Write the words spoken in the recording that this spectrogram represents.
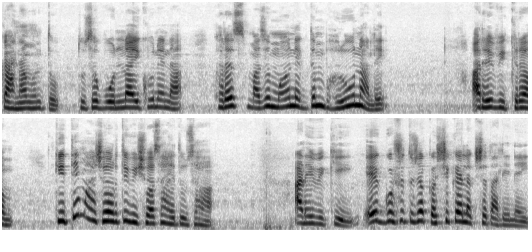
कान्हा म्हणतो तुझं बोलणं ऐकून आहे ना खरंच माझं मन एकदम भरून आले अरे विक्रम किती माझ्यावरती विश्वास आहे तुझा? आणि विकी एक गोष्ट तुझ्या कशी काय लक्षात आली नाही?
